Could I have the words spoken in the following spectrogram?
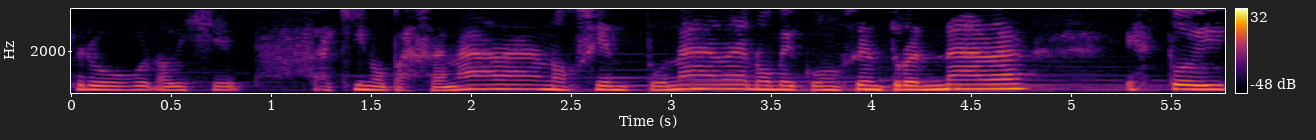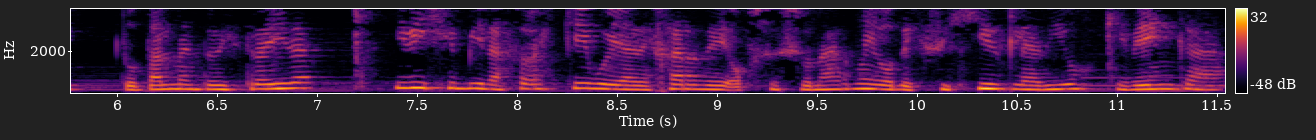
pero bueno, dije, aquí no pasa nada, no siento nada, no me concentro en nada, estoy totalmente distraída y dije, mira, ¿sabes qué? Voy a dejar de obsesionarme o de exigirle a Dios que venga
